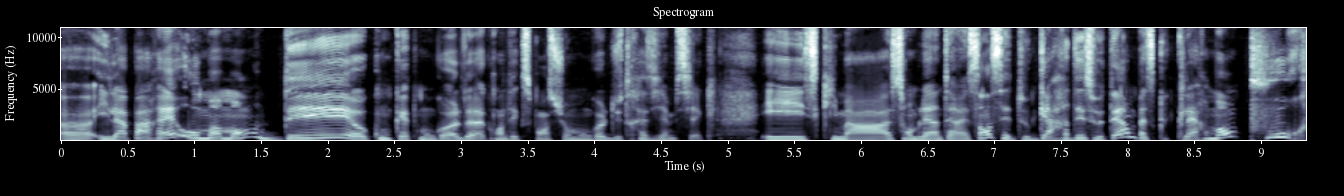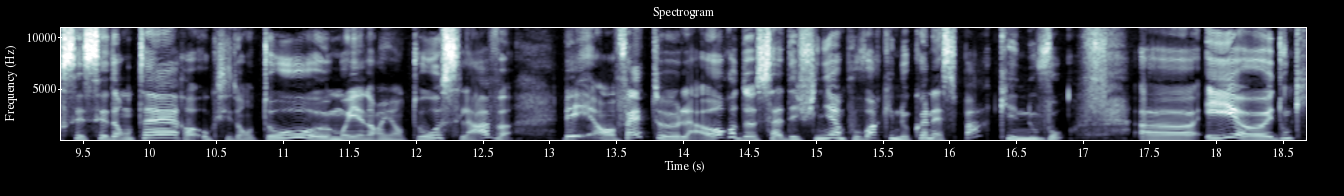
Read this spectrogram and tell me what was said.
Euh, il apparaît au moment des euh, conquêtes mongoles, de la grande expansion mongole du XIIIe siècle. Et ce qui m'a semblé intéressant, c'est de garder ce terme, parce que clairement, pour ces sédentaires occidentaux, euh, moyen-orientaux, slaves, ben, en fait, euh, la Horde, ça définit un pouvoir qu'ils ne connaissent pas, qui est nouveau. Euh, euh, et, donc,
